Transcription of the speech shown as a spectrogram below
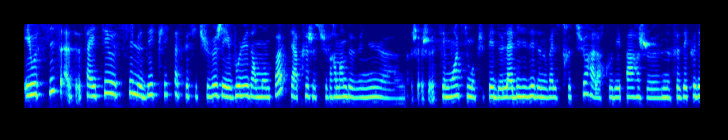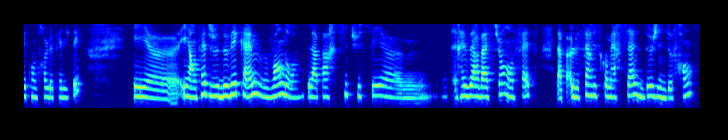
et aussi ça, a été aussi le déclic parce que si tu veux j'ai évolué dans mon poste et après je suis vraiment devenue euh, je, c'est moi qui m'occupais de labelliser de nouvelles structures alors qu'au départ je ne faisais que des contrôles de qualité et, euh, et, en fait, je devais quand même vendre la partie, tu sais, euh, réservation, en fait, le service commercial de Gîte de France.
